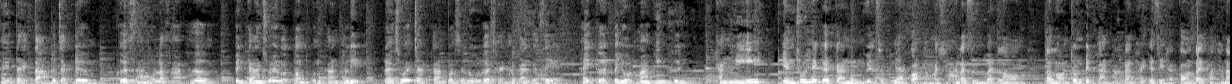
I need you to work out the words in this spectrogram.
ให้แตกต่างไปจากเดิม เพื่อสร้างมูลค่าเพิ่ม เป็นการช่วยลดต้นทุนการผลิต และช่วยจัดการวัสดุเหลือใช้ทางการเกษตร ให้เกิดประโยชน์มากยิ่งขึ้น ทั้งนี้ยังช่วยให้เกิดการหมุนเวียนทรัพยากรธรรมชาติและสิ่งแวดล้อม ตลอดจนเป็นการผลักดันให้เกษตรกรได้พัฒนา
